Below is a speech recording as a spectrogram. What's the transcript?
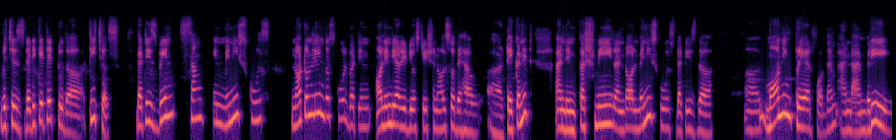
which is dedicated to the teachers, that is been sung in many schools, not only in the school but in All India radio station also they have uh, taken it, and in Kashmir and all many schools that is the uh, morning prayer for them, and I am very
